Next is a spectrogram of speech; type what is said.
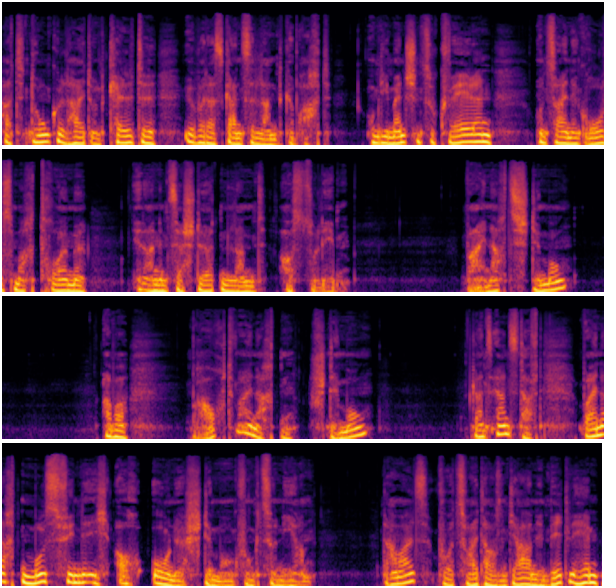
hat Dunkelheit und Kälte über das ganze Land gebracht, um die Menschen zu quälen und seine Großmachtträume in einem zerstörten Land auszuleben. Weihnachtsstimmung? Aber braucht Weihnachten Stimmung? Ganz ernsthaft, Weihnachten muss, finde ich, auch ohne Stimmung funktionieren. Damals, vor 2000 Jahren in Bethlehem,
